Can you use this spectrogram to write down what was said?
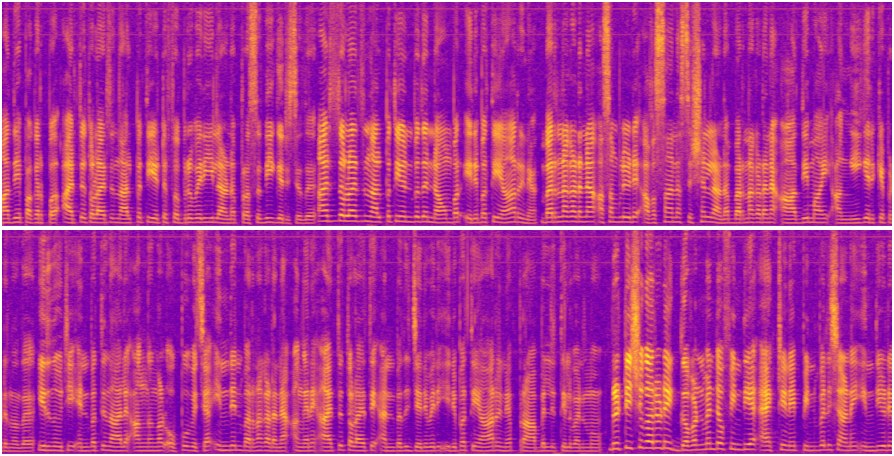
ആദ്യ പകർപ്പ് ആയിരത്തി തൊള്ളായിരത്തി നാൽപ്പത്തിയെട്ട് ഫെബ്രുവരിയിലാണ് പ്രസിദ്ധീകരിച്ചത്. ആയിരത്തി തൊള്ളായിരത്തി നാൽപ്പത്തി ഒൻപത് നവംബർ ഇരുപത്തിയാറിന് ഭരണഘടനാ അസംബ്ലിയുടെ അവസാന സെഷനിലാണ് ഭരണഘടന ആദ്യമായി അംഗീകരിക്കപ്പെടുന്നത്. ഇരുന്നൂറ്റി എൺപത്തിനാല് അംഗങ്ങൾ ഒപ്പുവെച്ച ഇന്ത്യൻ ഭരണഘടന അങ്ങനെ ആയിരത്തി തൊള്ളായിരത്തി അൻപത് ജനുവരി ഇരുപത്തിയാറിന് പ്രാബല്യത്തിൽ വന്നു. ബ്രിട്ടീഷുകാരുടെ ഗവൺമെന്റ് ഓഫ് ഇന്ത്യ ആക്ടിനെ പിൻവലിച്ചാണ് ഇന്ത്യയുടെ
